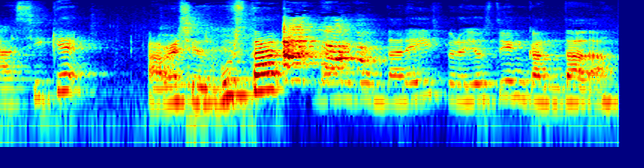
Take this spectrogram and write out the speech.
Así que, a ver si os gusta, ya me contaréis, pero yo estoy encantada.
